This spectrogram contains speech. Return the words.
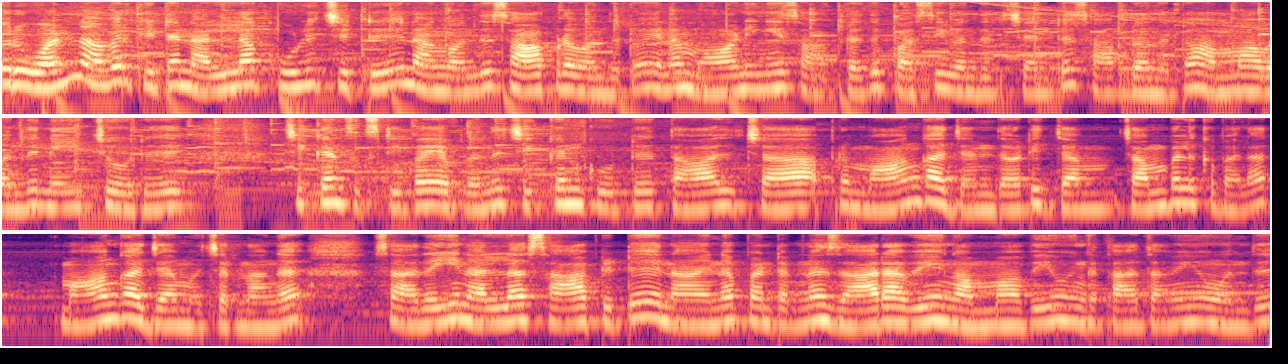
ஒரு ஒன் ஹவர் கிட்ட நல்லா குளிச்சுட்டு நாங்கள் வந்து சாப்பிட வந்துட்டோம். ஏன்னா மார்னிங்கே சாப்பிட்டது பசி வந்துடுச்சுன்ட்டு சாப்பிட வந்துட்டோம். அம்மா வந்து நெய்ச்சோறு சிக்கன் சிக்ஸ்டி ஃபைவ் அப்புறம் வந்து சிக்கன் கூட்டு தால்ச்சா அப்புறம் மாங்காய் ஜம் இந்த வாட்டி ஜம் சம்பலுக்கு பதிலாக மாங்காய் ஜாம் வச்சுருந்தாங்க. ஸோ அதையும் நல்லா சாப்பிட்டுட்டு நான் என்ன பண்ணிட்டேன்னா ஜாராவையும் எங்கள் அம்மாவையும் எங்கள் தாத்தாவையும் வந்து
